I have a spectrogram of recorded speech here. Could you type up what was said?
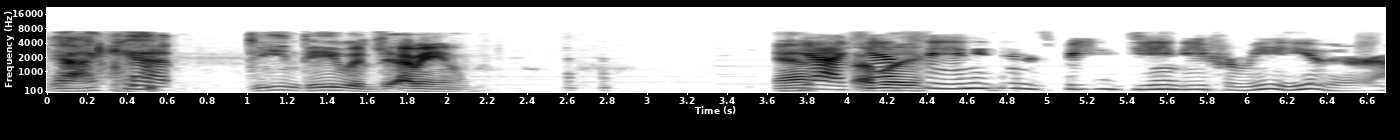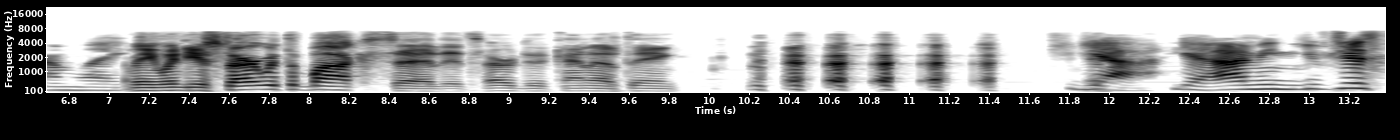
Yeah, I can't D and D would. I mean, yeah, Yeah, I can't probably- see anything that's beating D and D for me either. I'm like, I mean, when you start with the box set, it's hard to kind of think. yeah, yeah. I mean, you've just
